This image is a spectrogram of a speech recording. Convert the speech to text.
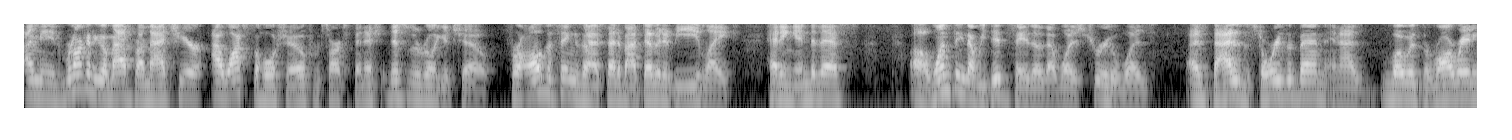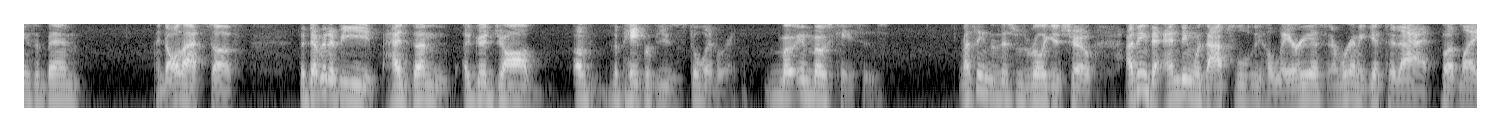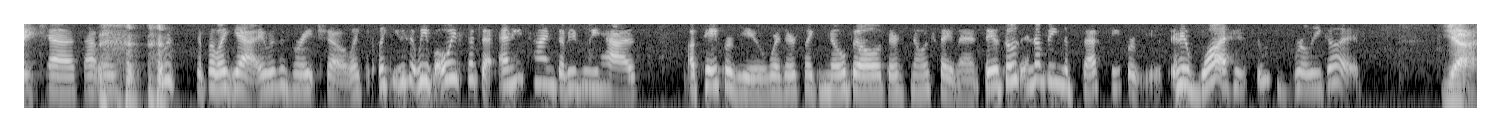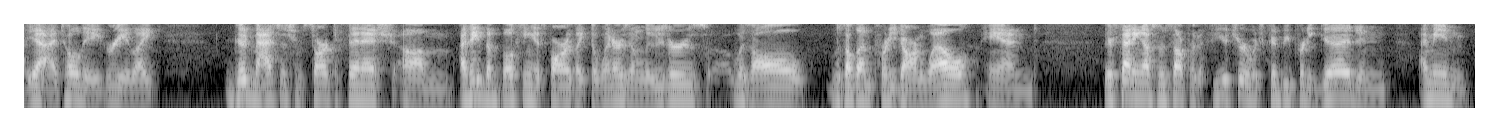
I mean, we're not going to go match by match here. I watched the whole show from start to finish. This was a really good show. For all the things that I've said about WWE, like heading into this, uh, one thing that we did say though that was true was as bad as the stories have been and as low as the raw ratings have been and all that stuff, the WWE has done a good job of the pay per views delivering in most cases. I think that this was a really good show. I think the ending was absolutely hilarious, and we're gonna get to that. But like, yeah, that was, it was but like, yeah, it was a great show. Like, like you said, we've always said that anytime WWE has a pay per view where there's like no build, there's no excitement, they, those end up being the best pay per views, and it was, it was really good. Yeah, yeah, I totally agree. Like, good matches from start to finish. Um, I think the booking, as far as like the winners and losers, was all was all done pretty darn well, and they're setting up some stuff for the future, which could be pretty good. And I mean,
